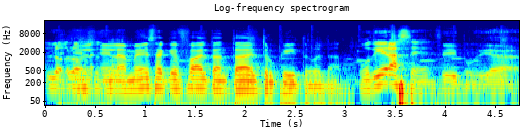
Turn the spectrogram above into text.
lo- los En, la- en la mesa que faltan está el truquito, ¿verdad? Pudiera ser. Sí, podía.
